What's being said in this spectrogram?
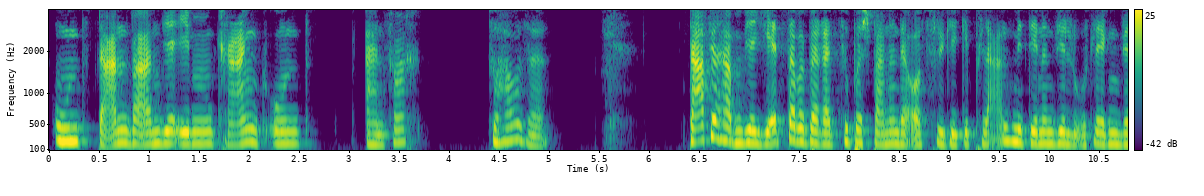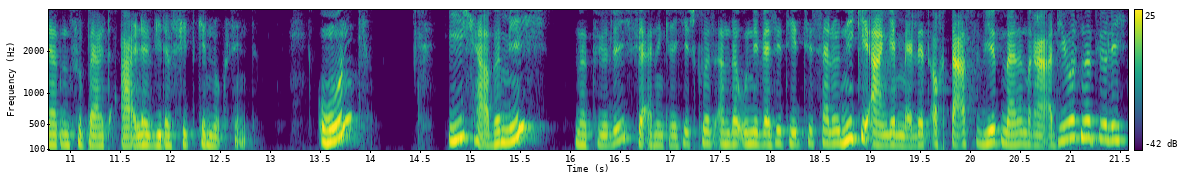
Und dann waren wir eben krank und einfach zu Hause. Dafür haben wir jetzt aber bereits super spannende Ausflüge geplant, mit denen wir loslegen werden, sobald alle wieder fit genug sind. Und ich habe mich natürlich für einen Griechischkurs an der Universität Thessaloniki angemeldet. Auch das wird meinen Radius natürlich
